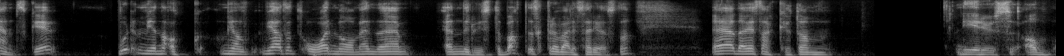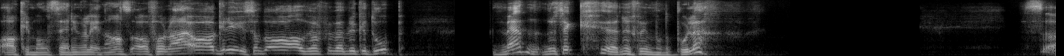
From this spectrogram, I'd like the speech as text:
mennesker hvor mye, mye, Vi har hatt et år med, med en, eh, en rusdebatt, jeg skal prøve å være litt seriøs nå, eh, der vi snakket om ny rus, av- avkriminalisering og lignende. altså, Og for, nei, å, grusomt, å, alle vil bare bruke dop. Men når du ser køene utenfor Vinmonopolet, så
